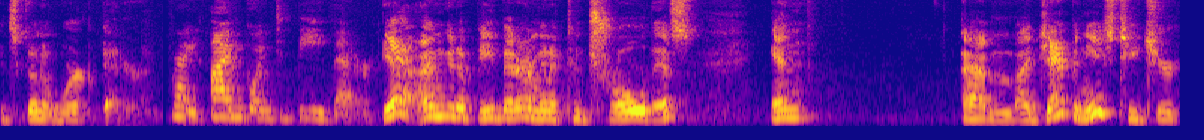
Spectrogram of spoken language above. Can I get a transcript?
it's going to work better. Right. I'm going to be better. Yeah, I'm going to be better. I'm going to control this. And um, my Japanese teacher,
